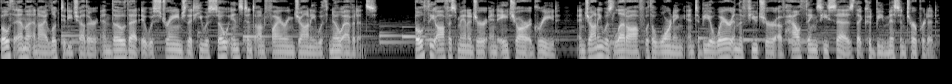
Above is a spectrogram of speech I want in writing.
both Emma and I looked at each other, and though that it was strange that he was so instant on firing Johnny with no evidence. Both the office manager and HR agreed, and Johnny was let off with a warning and to be aware in the future of how things he says that could be misinterpreted.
